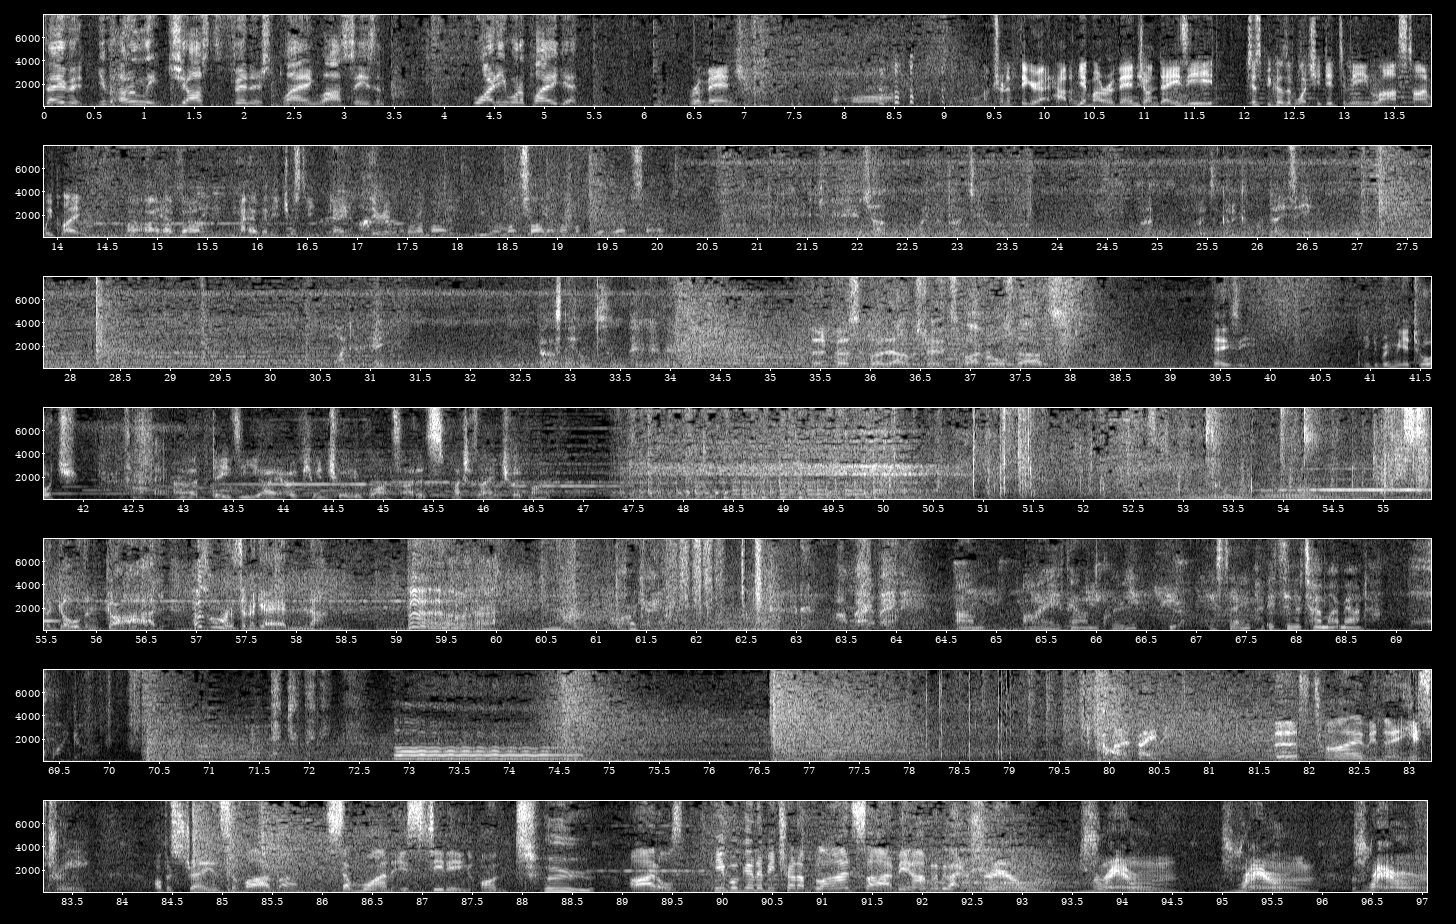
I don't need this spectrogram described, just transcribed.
David, you've only just finished playing last season. Why do you want to play again? Revenge. I'm trying to figure out how to get my revenge on Daisy just because of what she did to me last time we played. I, I have um, I have an interesting game theory. I'm gonna run my you run one side, I run you on the other side. Hands up, wait the vote's coming. Right, the votes gonna come on Daisy. Why do you? Last Nils. Third person voted out of Australian Survivor All Stars. Daisy. Need to bring me a torch. Uh, Daisy, I hope you enjoy your blind side as much as I enjoyed mine. The Golden God has risen again. Okay. I'm back, baby. Um, I found the clue Yeah. yesterday. It's in a termite mound. Oh my god. Thank you, baby. Got it, baby. First time in the history of Australian Survivor, someone is sitting on two idols. People are going to be trying to blindside me, and I'm going to be like, drown, drown, drown, drown.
